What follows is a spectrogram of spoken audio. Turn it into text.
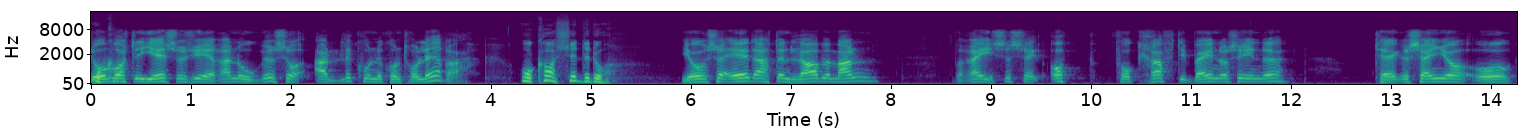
Da måtte Jesus gjøre noe så alle kunne kontrollere. Og hva skjedde da? Jo, så er det at en lame mann reiser seg opp, får kraft i beina sine, tar senga og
